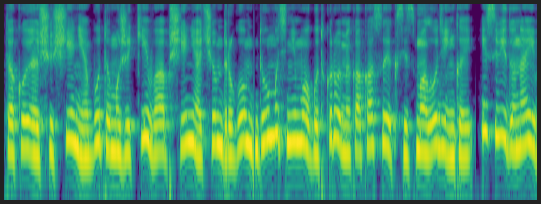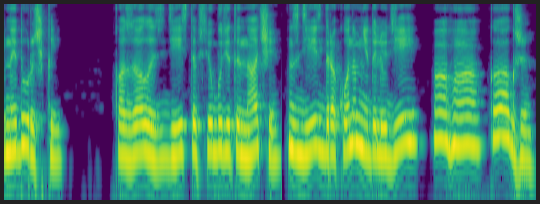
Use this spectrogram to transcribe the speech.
Такое ощущение, будто мужики вообще ни о чем другом думать не могут, кроме как о сексе с молоденькой и с виду наивной дурочкой. Казалось, здесь-то все будет иначе. Здесь драконам не до людей. Ага, как же.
